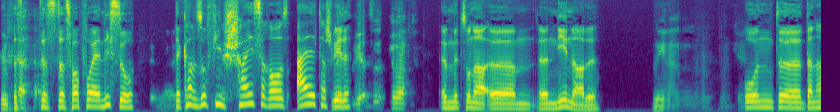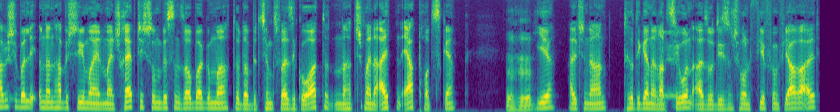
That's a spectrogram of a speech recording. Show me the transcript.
Das, das, das war vorher nicht so. Da kam so viel Scheiße raus, alter Schwede. Wie hast du das gemacht? Äh, mit so einer ähm, äh, Nähnadel. Nein, okay. Und äh, dann habe ich überlegt, und dann habe ich hier meinen mein Schreibtisch so ein bisschen sauber gemacht oder beziehungsweise geordnet und dann hatte ich meine alten AirPods, gell? Mhm. Hier, halt ich in der Hand, dritte Generation, also die sind schon vier, fünf Jahre alt.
